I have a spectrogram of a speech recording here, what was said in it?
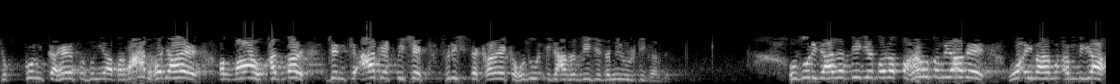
جو کن کہیں تو دنیا برباد ہو جائے، اللہ اکبر، جن کے آگے پیچھے فرشتے کھڑے کہ حضور اجازت دیجیے زمین الٹی کر دے۔ حضور اجازت دیجیے دونوں پہاڑوں کو ملا دے۔ وہ امام الانبیاء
